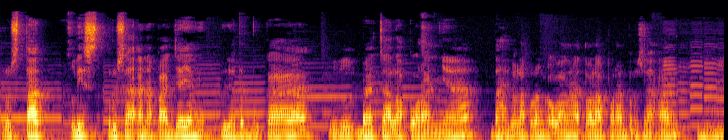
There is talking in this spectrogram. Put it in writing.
terus start list perusahaan apa aja yang sudah terbuka, baca laporannya, entah itu laporan keuangan atau laporan perusahaan. Hmm.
